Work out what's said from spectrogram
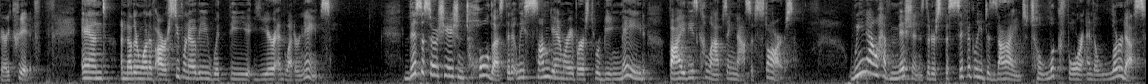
Very creative. And another one of our supernovae with the year and letter names. This association told us that at least some gamma ray bursts were being made by these collapsing massive stars. We now have missions that are specifically designed to look for and alert us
